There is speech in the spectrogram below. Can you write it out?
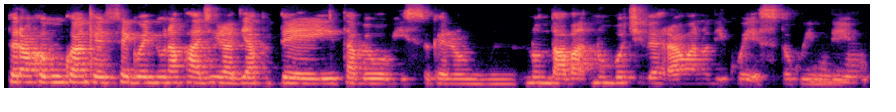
Però comunque anche seguendo una pagina di update avevo visto che non, non, dava, non vociferavano di questo, quindi Mhm.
